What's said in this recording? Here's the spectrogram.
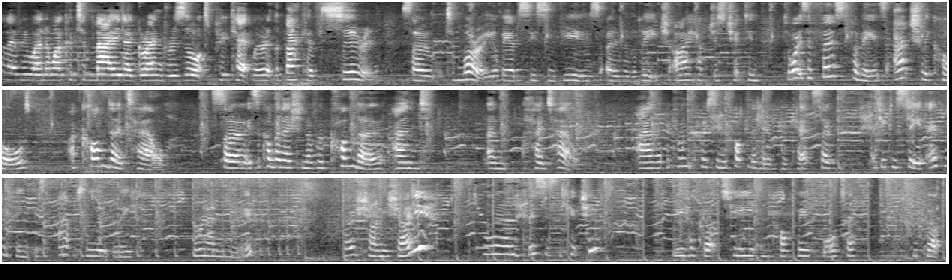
Hello everyone and welcome to MIDA Grande Resort Phuket. We're at the back of Surin so tomorrow you'll be able to see some views over the beach. I have just checked in to what is a first for me. It's actually called a condo condotel. So it's a combination of a condo and a hotel and they're becoming increasingly popular here in Phuket. So as you can see everything is absolutely brand new very shiny shiny. And this is the kitchen. You have got tea and coffee water. You've got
